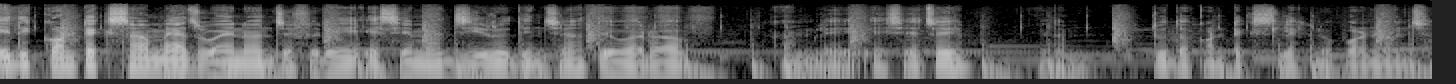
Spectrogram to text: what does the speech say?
यदि कन्टेक्ससँग म्याच भएन भने चाहिँ फेरि एसएमा जिरो दिन्छ त्यो भएर हामीले एसए चाहिँ एकदम टु द कन्टेक्स लेख्नुपर्ने हुन्छ।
